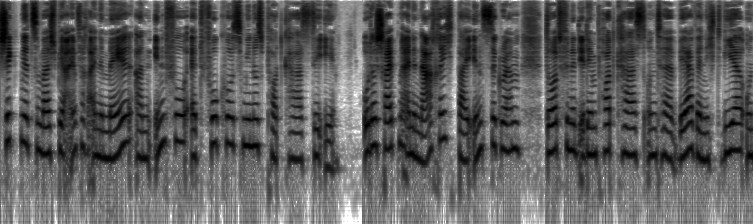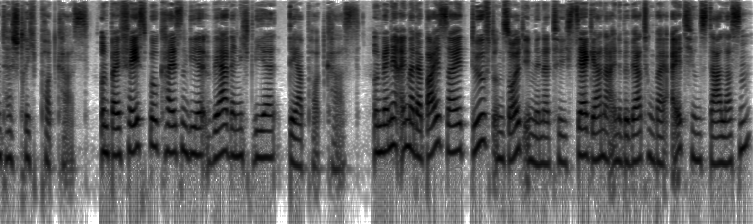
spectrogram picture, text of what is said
Schickt mir zum Beispiel einfach eine Mail an info at focus-podcast.de oder schreibt mir eine Nachricht bei Instagram. Dort findet ihr den Podcast unter Wer, wenn nicht wir, unterstrich Podcast. Und bei Facebook heißen wir Wer, wenn nicht wir, der Podcast. Und wenn ihr einmal dabei seid, dürft und sollt ihr mir natürlich sehr gerne eine Bewertung bei iTunes dalassen.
